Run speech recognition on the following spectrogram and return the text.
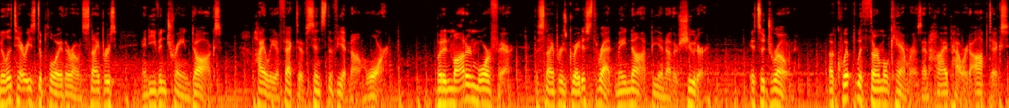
militaries deploy their own snipers and even train dogs, highly effective since the Vietnam War. But in modern warfare, the sniper's greatest threat may not be another shooter. It's a drone. Equipped with thermal cameras and high-powered optics,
